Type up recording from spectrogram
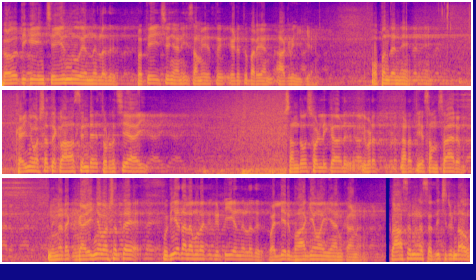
പ്രവർത്തിക്കുകയും ചെയ്യുന്നു എന്നുള്ളത് പ്രത്യേകിച്ച് ഞാൻ ഈ സമയത്ത് എടുത്തു പറയാൻ ആഗ്രഹിക്കുകയാണ്. ഒപ്പം തന്നെ കഴിഞ്ഞ വർഷത്തെ ക്ലാസിന്റെ തുടർച്ചയായി സന്തോഷ് വള്ളിക്കാട് ഇവിടെ നടത്തിയ സംസാരം നിങ്ങളുടെ കഴിഞ്ഞ വർഷത്തെ പുതിയ തലമുറയ്ക്ക് കിട്ടി എന്നുള്ളത് വലിയൊരു ഭാഗ്യമായി ഞാൻ കാണുകയാണ്. ക്ലാസ് നിങ്ങൾ ശ്രദ്ധിച്ചിട്ടുണ്ടാവും.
